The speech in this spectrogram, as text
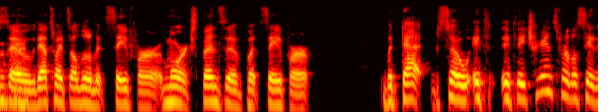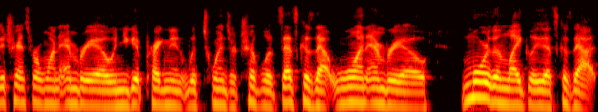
Okay. So that's why it's a little bit safer, more expensive, but safer. But that so if if they transfer, let's say they transfer one embryo and you get pregnant with twins or triplets, that's because that one embryo, more than likely, that's because that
